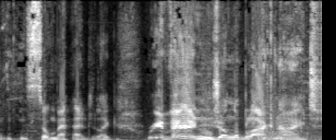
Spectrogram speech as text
so mad. Like, revenge on the Black Knight.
